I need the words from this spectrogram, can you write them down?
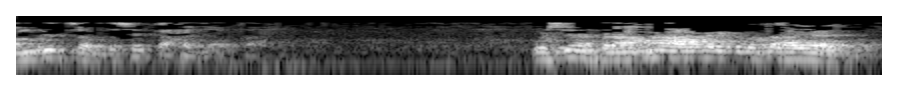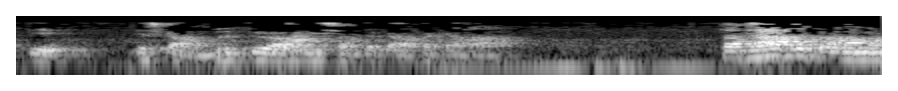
अमृत शब्द से कहा जाता है। उसने ब्राह्मण आकर के बताया कि इसका मृत्यु आदि शब्द का अर्थ कहा तथा तो ब्राह्मण,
